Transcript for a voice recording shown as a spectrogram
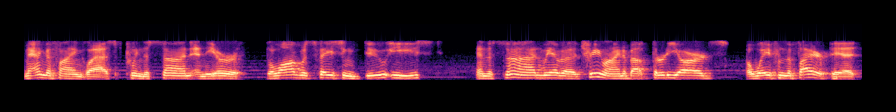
magnifying glass between the sun and the earth. The log was facing due east and the sun, we have a tree line about 30 yards away from the fire pit,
